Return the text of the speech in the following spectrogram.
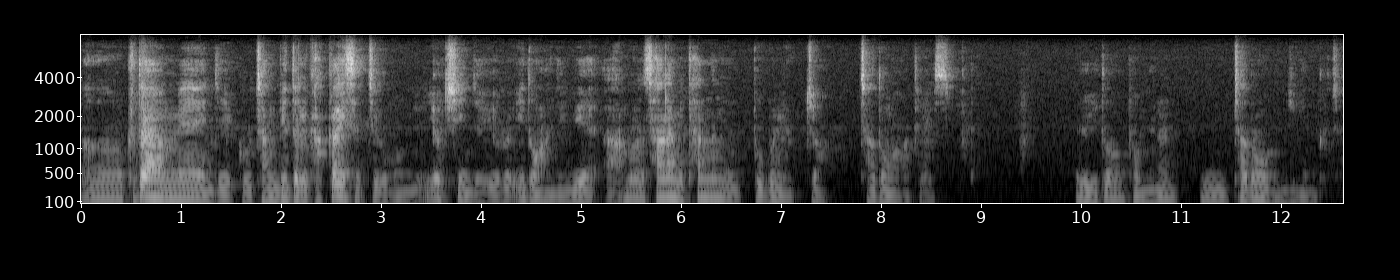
어, 그 다음에 이제 그 장비들을 가까이서 찍어보면 역시 이제 이로 이동하는데 위에 아무런 사람이 탔는 부분이 없죠. 자동화가 되어 있습니다. 여기도 보면은 음, 자동으로 움직이는 거죠.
